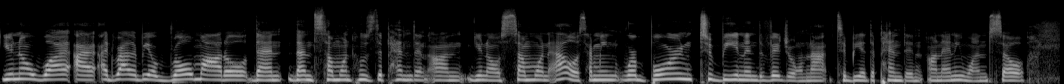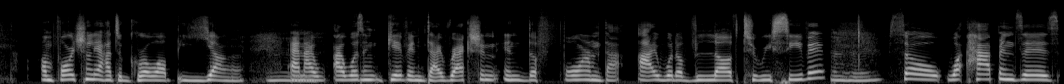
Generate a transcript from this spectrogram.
you know what, I, I'd rather be a role model than than someone who's dependent on you know someone else. I mean, we're born to be an individual, not to be a dependent on anyone. So. Unfortunately, I had to grow up young and I, mm. I wasn't given direction in the form that I would have loved to receive it. Mm-hmm. So, what happens is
